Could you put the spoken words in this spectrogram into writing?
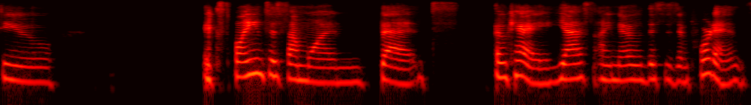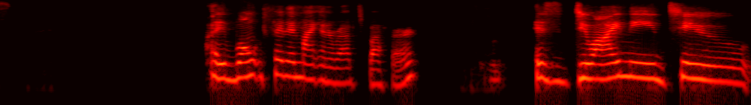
to explain to someone that, okay, yes, I know this is important. I won't fit in my interrupt buffer mm-hmm. is do I need to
